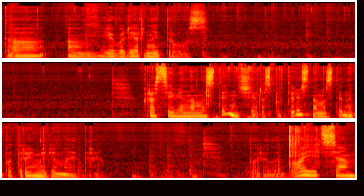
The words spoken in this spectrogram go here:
та е, ювелірний трос. Красиві намистини, ще раз повторюсь, намистини по 3 мм. Переливається.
